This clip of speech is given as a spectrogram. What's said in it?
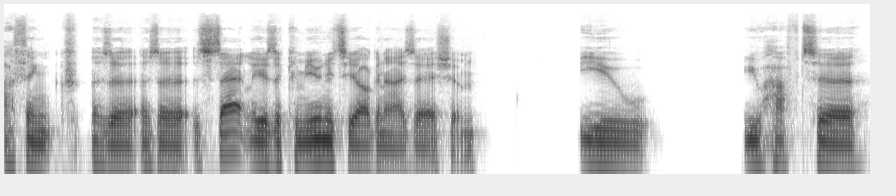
I think as a as a certainly as a community organisation, you you have to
